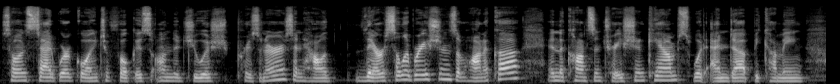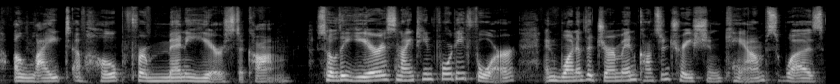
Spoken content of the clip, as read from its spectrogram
So instead, we're going to focus on the Jewish prisoners and how their celebrations of Hanukkah in the concentration camps would end up becoming a light of hope for many years to come. So the year is 1944, and one of the German concentration camps was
